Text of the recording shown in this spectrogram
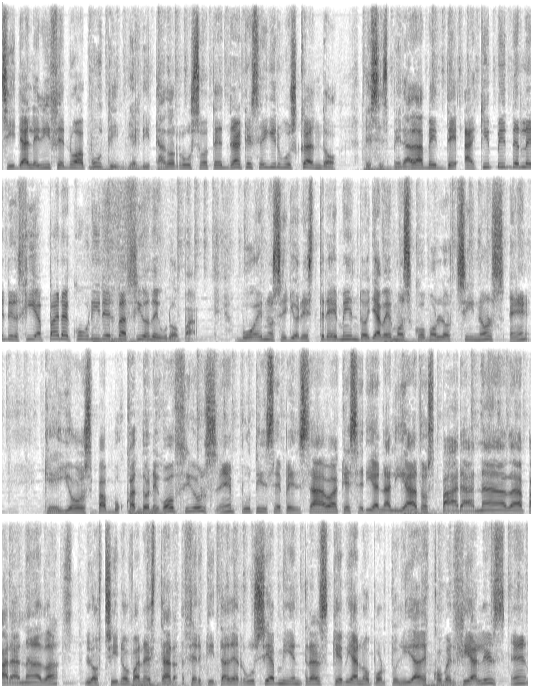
China le dice no a Putin y el dictador ruso tendrá que seguir buscando desesperadamente a quién vender la energía para cubrir el vacío de Europa. Bueno, señores, tremendo, ya vemos cómo los chinos, ¿eh? Que ellos van buscando negocios, ¿eh? Putin se pensaba que serían aliados, para nada, para nada. Los chinos van a estar cerquita de Rusia mientras que vean oportunidades comerciales, ¿eh?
